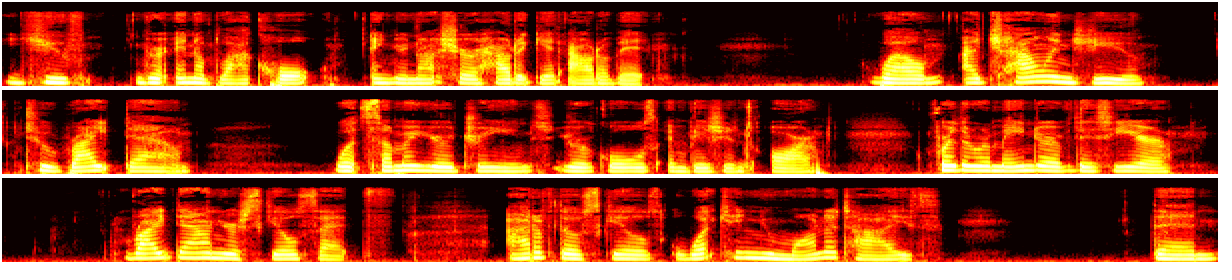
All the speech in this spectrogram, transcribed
you've you're in a black hole and you're not sure how to get out of it? Well, I challenge you to write down what some of your dreams, your goals, and visions are for the remainder of this year. Write down your skill sets. Out of those skills, what can you monetize? Then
